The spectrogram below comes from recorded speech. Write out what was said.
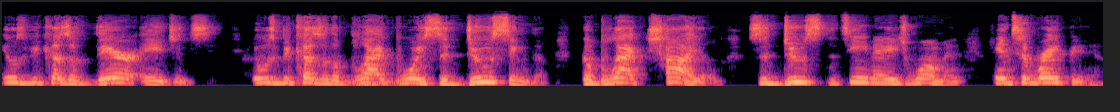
it was because of their agency. It was because of the black boy seducing them. The black child seduced the teenage woman into raping him.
